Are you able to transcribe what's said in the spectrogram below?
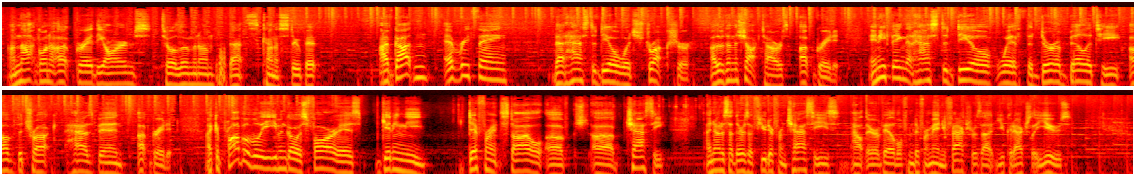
I'm not going to upgrade the arms to aluminum. That's kind of stupid. I've gotten everything that has to deal with structure, other than the shock towers, upgraded. Anything that has to deal with the durability of the truck has been upgraded. I could probably even go as far as getting the different style of uh, chassis. I noticed that there's a few different chassis out there available from different manufacturers that you could actually use.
